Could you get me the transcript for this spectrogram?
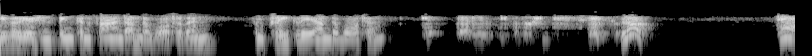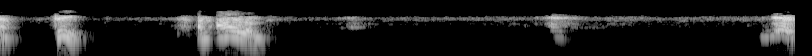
Evolution's been confined underwater, then? Completely underwater? If there is evolution. It's... Look! Sam, see! An island. Yes,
